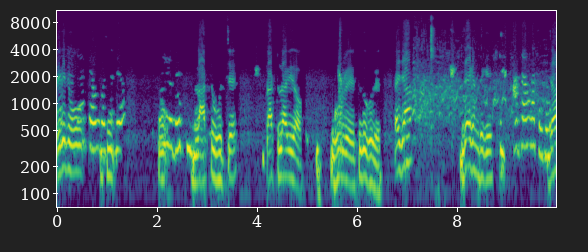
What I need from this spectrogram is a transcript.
দেখেছ লাট্টু ঘুরছে। লাট্টু লাগিয়ে দাও। ঘুরবে শুধু ঘুরবে। এই যা যা এখান থেকে। যা।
